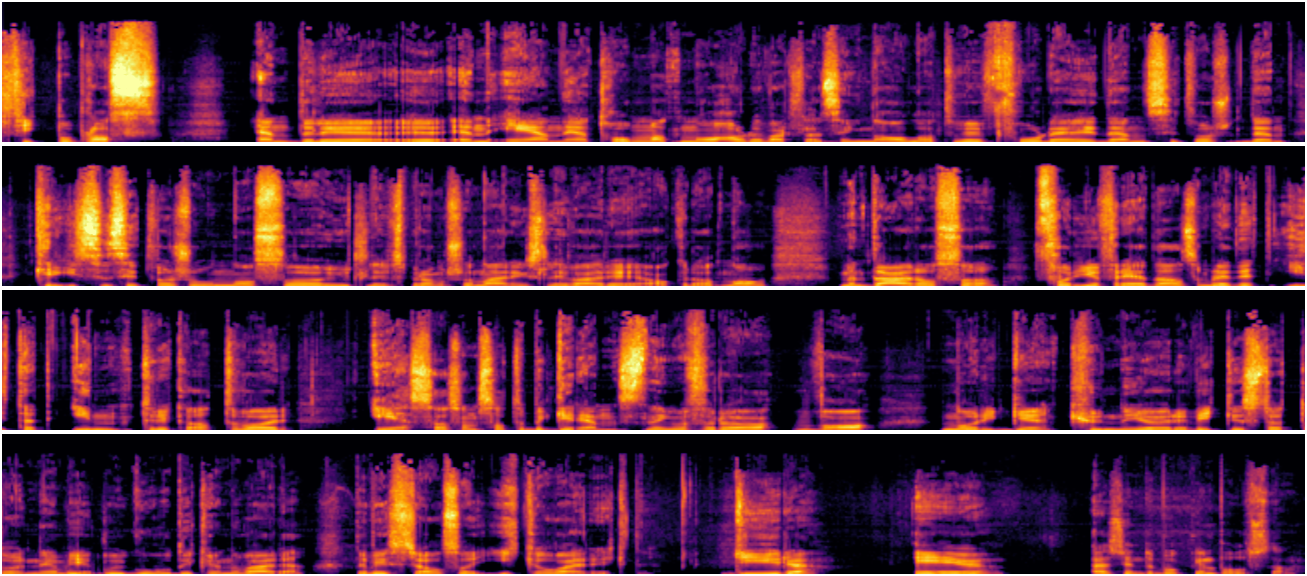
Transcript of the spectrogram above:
fikk på plass. Endelig uh, en enighet om at nå har det vært et signal at vi får det i den, den krisesituasjonen også utelivsbransje og næringsliv er i akkurat nå. Men der også, forrige fredag, så ble det gitt et inntrykk av at det var ESA som satte begrensninger for hva Norge kunne gjøre, hvilke støtteordninger, hvor gode de kunne være. Det viste seg altså ikke å være riktig. Dyret, EU, er syndebukken Polstad?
